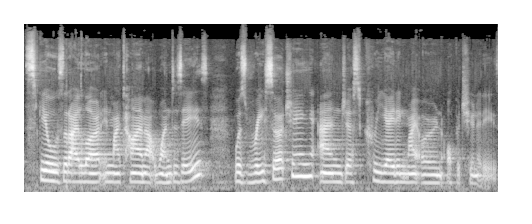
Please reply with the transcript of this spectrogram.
skills that I learned in my time at One Disease was researching and just creating my own opportunities.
